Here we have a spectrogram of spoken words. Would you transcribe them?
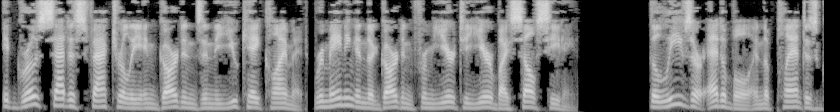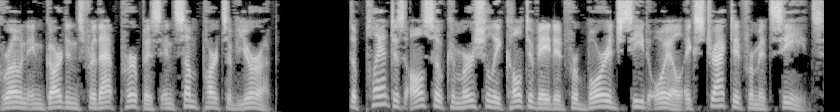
It grows satisfactorily in gardens in the UK climate, remaining in the garden from year to year by self-seeding. The leaves are edible and the plant is grown in gardens for that purpose in some parts of Europe. The plant is also commercially cultivated for borage seed oil extracted from its seeds.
